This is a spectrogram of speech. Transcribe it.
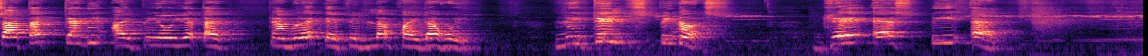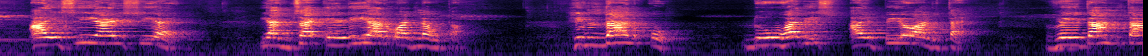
सातत्याने आय पी ओ येत आहेत त्यामुळे केफिनला फायदा होईल. Little spinners J S P L I C I C I यांचा ए डी आर वाढला होता. Hindalco Novelis I P O आणताय. वेदांता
